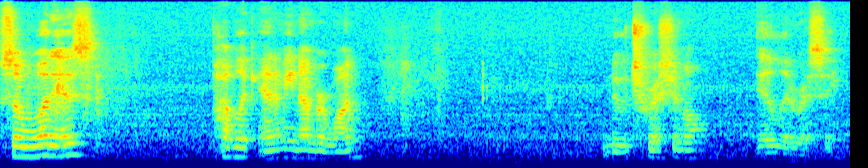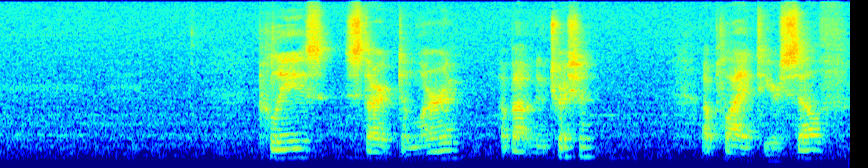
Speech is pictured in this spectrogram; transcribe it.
So, what is public enemy number one? Nutritional illiteracy. Please start to learn about nutrition, apply it to yourself,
